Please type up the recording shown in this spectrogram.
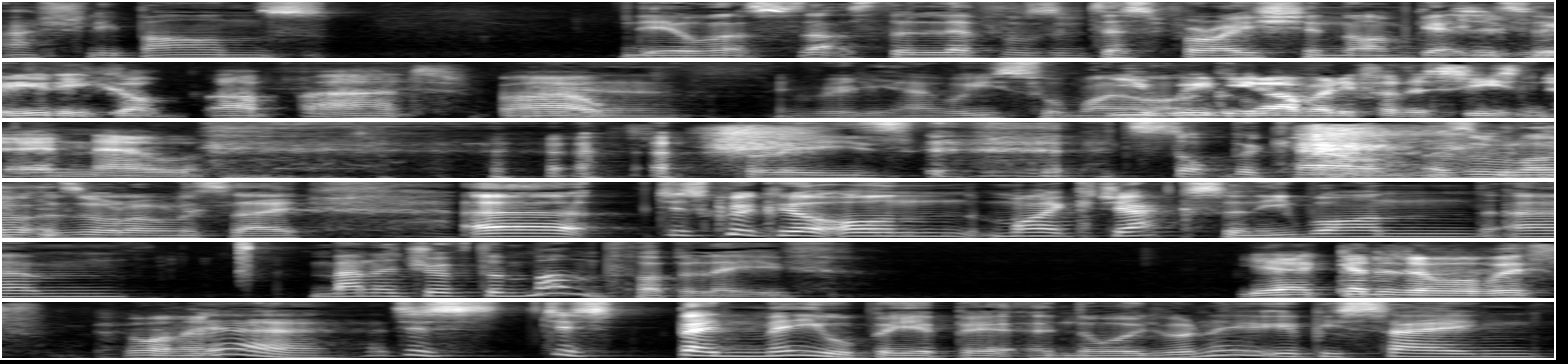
Ashley Barnes. Neil, that's that's the levels of desperation that I'm getting it to. really got that bad. Wow. Yeah, it really has. We saw my. You really are ready for the season to end now. Please stop the count. That's all. I, that's all I want to say. Uh, just quickly on Mike Jackson. He won um, Manager of the Month, I believe. Yeah, get it over with. Go on then. Yeah, just just Ben Mee will be a bit annoyed, wouldn't he? He'd be saying,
